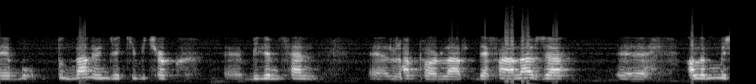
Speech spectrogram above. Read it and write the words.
e, bu, bundan önceki birçok e, bilimsel e, raporlar defalarca e, alınmış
